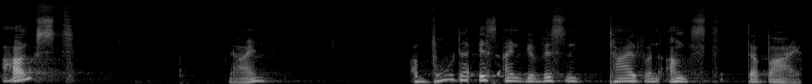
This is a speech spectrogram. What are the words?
Angst? Nein. Obwohl da ist ein gewissen Teil von Angst dabei.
